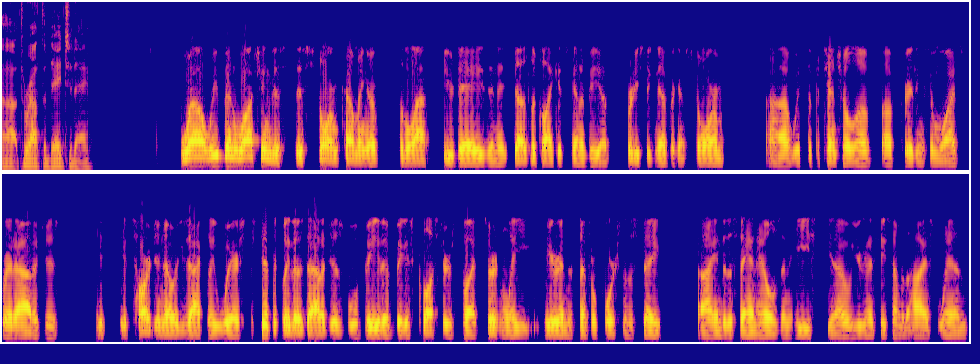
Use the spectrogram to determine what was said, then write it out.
uh, throughout the day today? Well, we've been watching this this storm coming for the last few days, and it does look like it's going to be a pretty significant storm uh, with the potential of, of creating some widespread outages. It's it's hard to know exactly where specifically those outages will be the biggest clusters, but certainly here in the central portion of the state, uh, into the sandhills and east, you know, you're going to see some of the highest winds,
